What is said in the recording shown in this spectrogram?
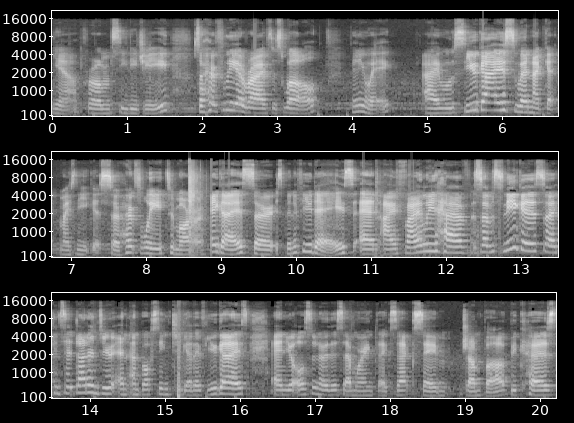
Yeah, from CDG. So hopefully it arrives as well. Anyway, I will see you guys when I get my sneakers. So hopefully tomorrow. Hey guys, so it's been a few days and I finally have some sneakers so I can sit down and do an unboxing together with you guys. And you'll also notice I'm wearing the exact same jumper because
